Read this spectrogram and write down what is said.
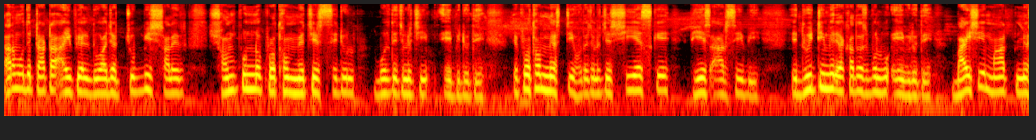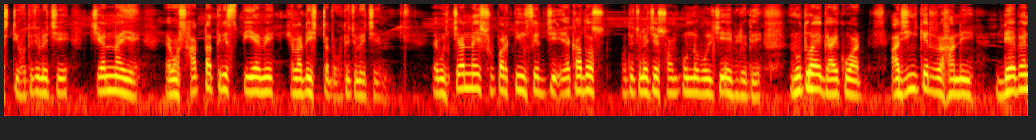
তার মধ্যে টাটা আইপিএল দু হাজার চব্বিশ সালের সম্পূর্ণ প্রথম ম্যাচের শিডিউল বলতে চলেছি এই ভিডিওতে। এই প্রথম ম্যাচটি হতে চলেছে সিএসকে ভিএস আরসিবি এই দুই টিমের একাদশ বলব এই ভিডিওতে। বাইশে মার্চ ম্যাচটি হতে চলেছে চেন্নাইয়ে এবং সাতটা তিরিশ পিএমে খেলাটি স্টার্ট হতে চলেছে। এবং চেন্নাই সুপার কিংসের যে একাদশ হতে চলেছে সম্পূর্ণ বলছি এই ভিডিওতে। Ruturaj Gaikwad, Ajinkya Rahane, Devon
